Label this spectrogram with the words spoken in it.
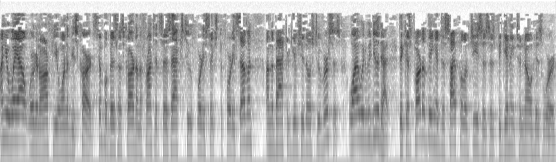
On your way out, we're going to offer you one of these cards. Simple business card. On the front, it says Acts 2, 46 to 47. On the back, it gives you those two verses. Why would we do that? Because part of being a disciple of Jesus is beginning to know His Word.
